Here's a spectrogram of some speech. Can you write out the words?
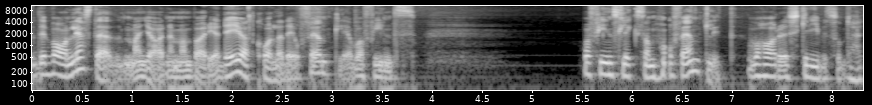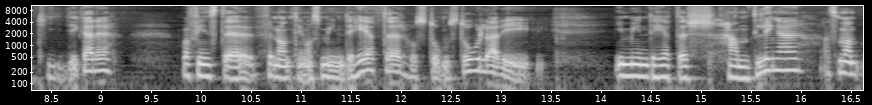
det vanligaste man gör när man börjar det är ju att kolla det offentliga. Vad finns, vad finns liksom offentligt? Vad har det skrivits om det här tidigare? Vad finns det för någonting hos myndigheter, hos domstolar, i, i myndigheters handlingar? Alltså man,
